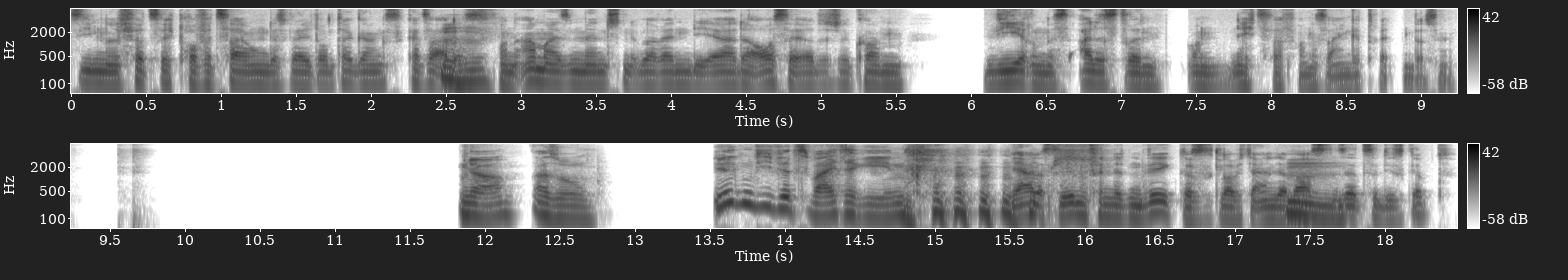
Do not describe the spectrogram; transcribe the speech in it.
547 Prophezeiungen des Weltuntergangs. Kannst du alles mhm. von Ameisenmenschen überrennen, die Erde, Außerirdische kommen. Viren ist alles drin und nichts davon ist eingetreten bisher. Ja, also irgendwie wird es weitergehen. ja, das Leben findet einen Weg. Das ist, glaube ich, einer der wahrsten mhm. Sätze, die es gibt.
